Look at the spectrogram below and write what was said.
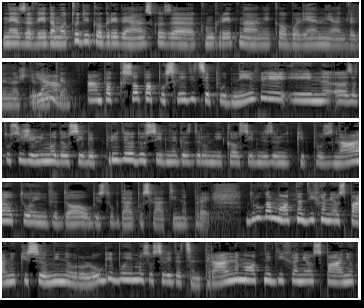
ne zavedamo, tudi ko gre dejansko za konkretna neka oboljenja, glede na številke. Ja, ampak so pa posledice po dnevi in uh, zato si želimo, da osebe pridejo do osebnega zdravnika, osebni zdravniki poznajo to in vedo v bistvu, kdaj poslati naprej. Druga motna dihanja v spanju, ki se jo mi neurologi bojimo, so seveda centralne motne dihanja v spanju,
